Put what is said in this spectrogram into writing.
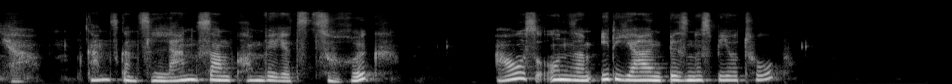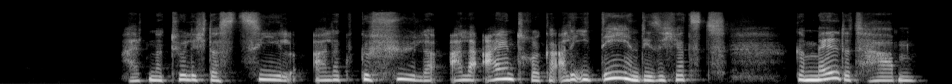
Ja, ganz, ganz langsam kommen wir jetzt zurück aus unserem idealen Business-Biotop. Halten natürlich das Ziel, alle Gefühle, alle Eindrücke, alle Ideen, die sich jetzt gemeldet haben,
